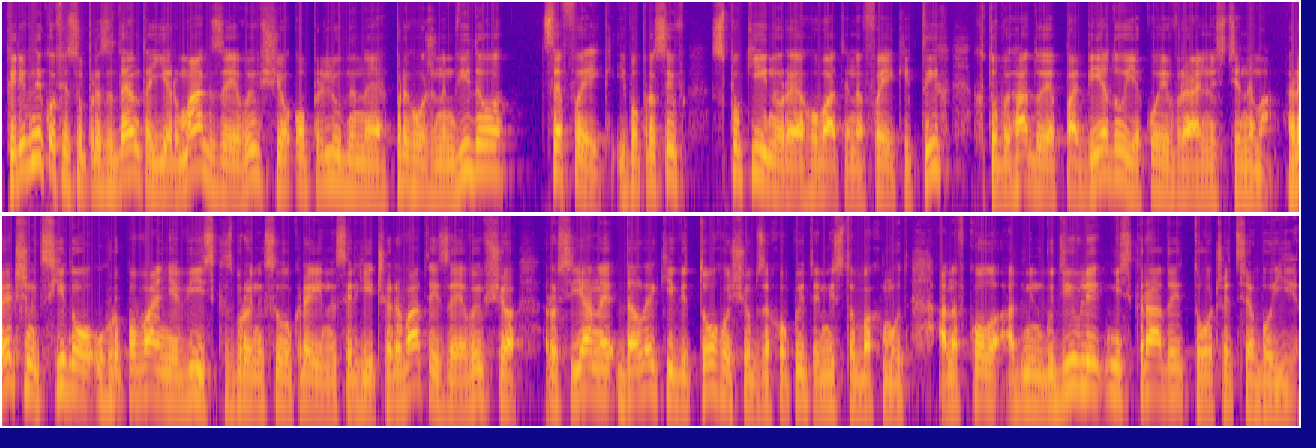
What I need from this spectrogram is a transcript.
Керівник офісу президента Єрмак заявив, що оприлюднене Пригожиним відео. Це фейк, і попросив спокійно реагувати на фейки тих, хто вигадує побєду, якої в реальності нема. Речник східного угрупування військ збройних сил України Сергій Череватий заявив, що росіяни далекі від того, щоб захопити місто Бахмут, а навколо адмінбудівлі міськради точаться бої.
